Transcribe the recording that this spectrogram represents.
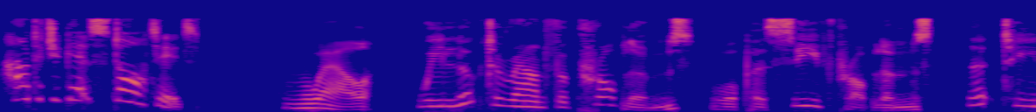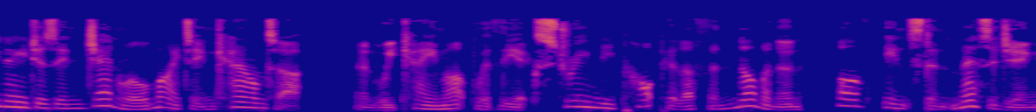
how did you get started? Well, we looked around for problems, or perceived problems, that teenagers in general might encounter, and we came up with the extremely popular phenomenon of instant messaging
